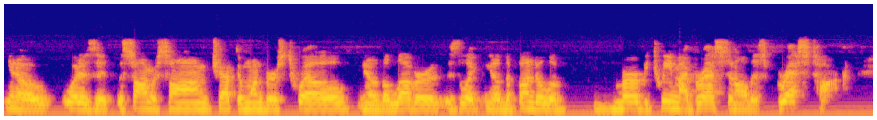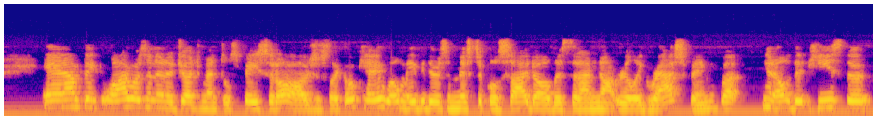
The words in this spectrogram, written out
you know, what is it? The Song of Song, chapter 1, verse 12. You know, the lover is like, you know, the bundle of myrrh between my breasts and all this breast talk. And I'm thinking, well, I wasn't in a judgmental space at all. I was just like, okay, well, maybe there's a mystical side to all this that I'm not really grasping, but you know, that he's the,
